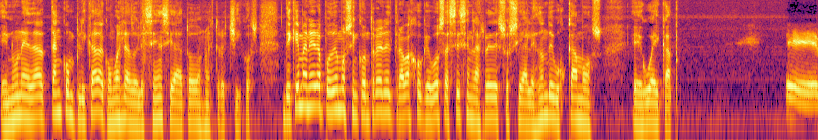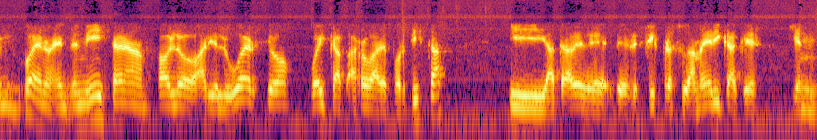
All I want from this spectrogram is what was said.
en una edad tan complicada como es la adolescencia a todos nuestros chicos. ¿De qué manera podemos encontrar el trabajo que vos haces en las redes sociales? ¿Dónde buscamos eh, Wake Up? Eh, bueno, en, mi Instagram, Pablo Ariel Luguercio, Wake Up arroba deportista y a través de, de, FISPRO Sudamérica, que es quien,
